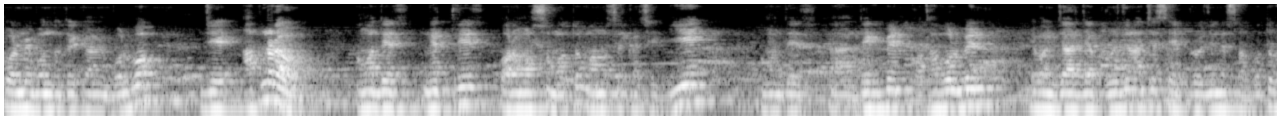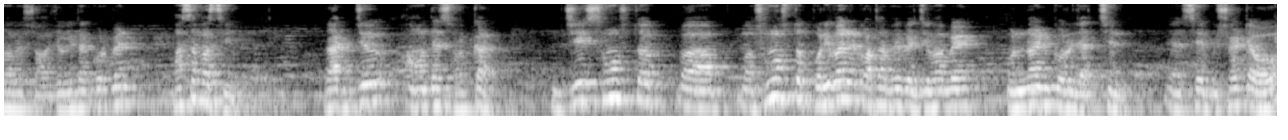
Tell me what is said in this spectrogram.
কর্মী বন্ধুদেরকে আমি বলব যে আপনারাও আমাদের নেত্রীর পরামর্শ মতো মানুষের কাছে গিয়ে আমাদের দেখবেন, কথা বলবেন এবং যার যা প্রয়োজন আছে সেই প্রয়োজনে সর্বতভাবে সহযোগিতা করবেন। পাশাপাশি রাজ্য আমাদের সরকার যে সমস্ত সমস্ত পরিবারের কথা ভেবে যেভাবে উন্নয়ন করে যাচ্ছেন সে বিষয়টাও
